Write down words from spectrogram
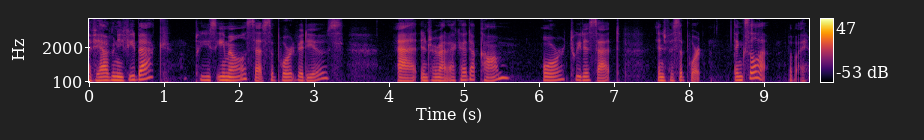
If you have any feedback, please email us at supportvideos at informatica.com or tweet us at infasupport. Thanks a lot. Bye-bye.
